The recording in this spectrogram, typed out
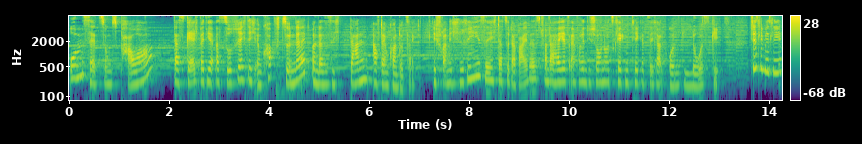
Umsetzungspower, dass Geld bei dir erst so richtig im Kopf zündet und dass es sich dann auf deinem Konto zeigt. Ich freue mich riesig, dass du dabei bist. Von daher jetzt einfach in die Show Notes klicken, Ticket sichern und los geht's. Tschüssli, Müsli!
